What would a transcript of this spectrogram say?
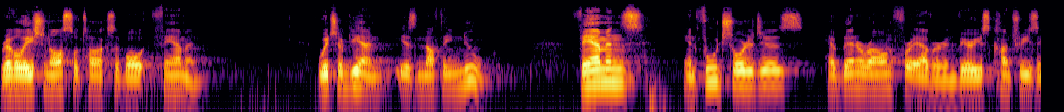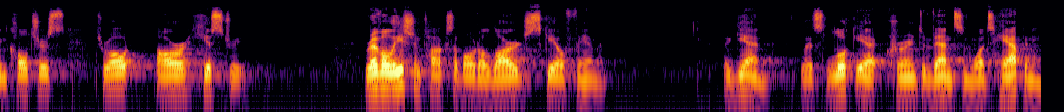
Revelation also talks about famine, which again is nothing new. Famines and food shortages have been around forever in various countries and cultures throughout our history. Revelation talks about a large scale famine. Again, let's look at current events and what's happening.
